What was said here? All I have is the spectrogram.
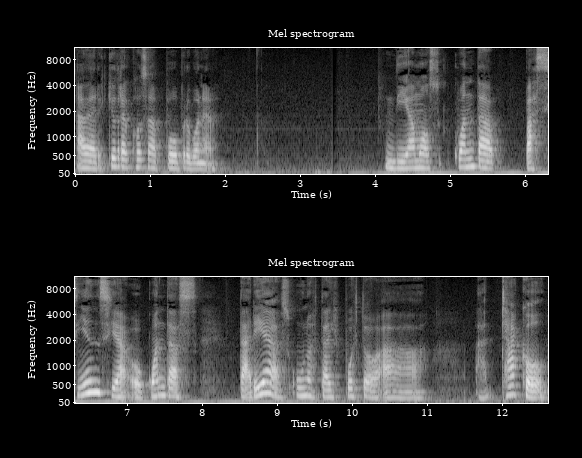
a ver, ¿qué otra cosa puedo proponer? Digamos, cuánta paciencia o cuántas tareas uno está dispuesto a, tackle,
